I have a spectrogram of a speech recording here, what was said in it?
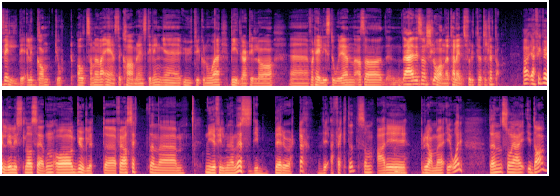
veldig elegant gjort alt sammen. Hver eneste kamerainnstilling uttrykker noe, bidrar til å fortelle historien. Altså, det er litt sånn slående talentfullt, rett og slett. da. Ja, jeg fikk veldig lyst til å se den, og googlet, for jeg har sett denne nye filmen hennes, De berørte, The Affected, som er i programmet i år. Den så jeg i dag,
